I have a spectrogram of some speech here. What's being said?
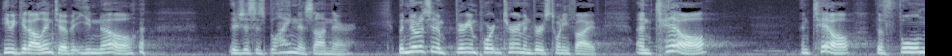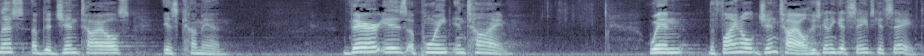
he would get all into it, but you know, there's just this blindness on there. But notice a very important term in verse 25. Until, until the fullness of the Gentiles is come in. There is a point in time when the final Gentile who's going to get saved gets saved.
